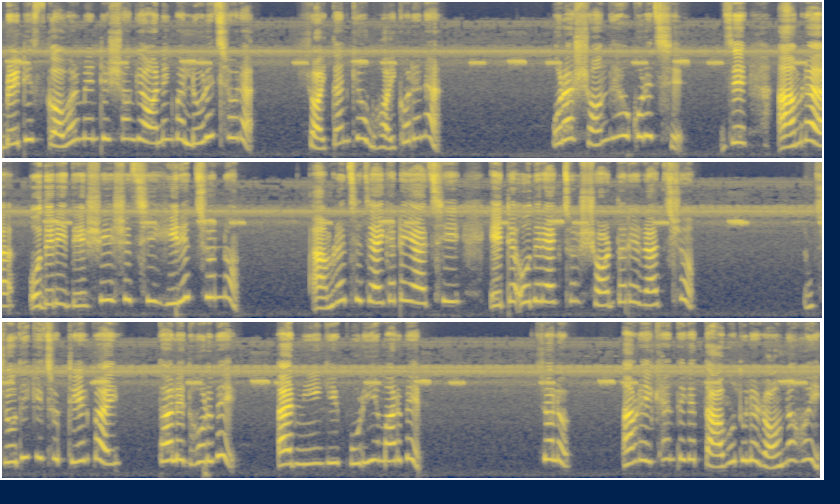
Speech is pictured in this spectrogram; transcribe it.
ব্রিটিশ গভর্নমেন্টের সঙ্গে অনেকবার লড়েছে ওরা। শয়তানকেও ভয় করে না? ওরা সন্দেহ করেছে যে আমরা ওদের এই দেশে এসেছি হীরের জন্য। আমরা যে জায়গাটায় আছি এটা ওদের একজন সর্দারের রাজ্য। যদি কিছু টের পাই তাহলে ধরবে আর নিয়ে গিয়ে পুড়িয়ে মারবে। চলো আমরা এখান থেকে তাঁবু তুলে রওনা হই।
